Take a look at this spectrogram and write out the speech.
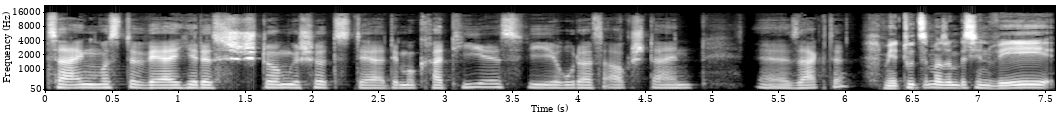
zeigen musste, wer hier das Sturmgeschütz der Demokratie ist, wie Rudolf Augstein äh, sagte. Mir tut's immer so ein bisschen weh,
